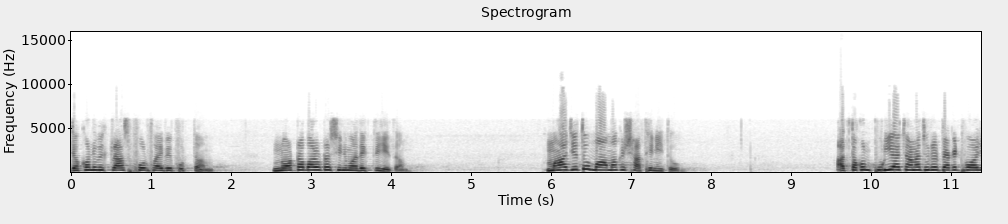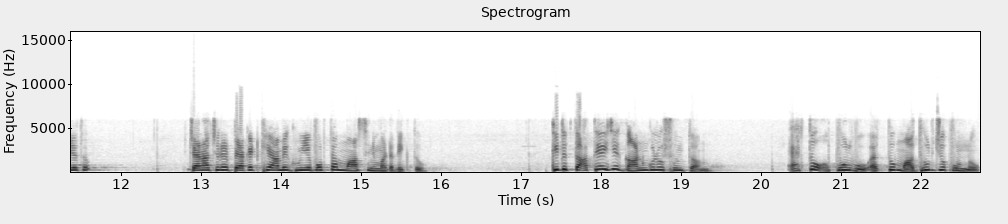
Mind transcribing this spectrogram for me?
যখন আমি ক্লাস ফোর ফাইভে পড়তাম, নটা, বারোটা সিনেমা দেখতে যেতাম। মা যেত, মা আমাকে সাথে নিত। আর তখন পুড়িয়া চানাচুরের প্যাকেট পাওয়া যেত। চানাচুরের প্যাকেট খেয়ে আমি ঘুমিয়ে পড়তাম, মা সিনেমাটা দেখতো। কিন্তু তাতেই যে গানগুলো শুনতাম, এত অপূর্ব, এত মাধুর্যপূর্ণ,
